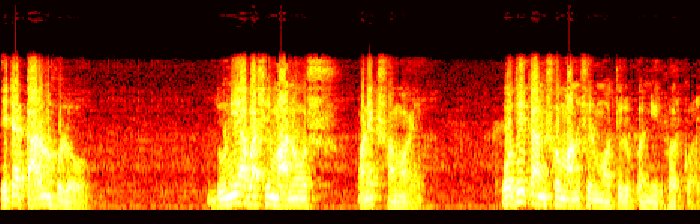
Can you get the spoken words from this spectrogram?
এটার কারণ হলো দুনিয়াবাসী মানুষ অনেক সময় অধিকাংশ মানুষের মতের উপর নির্ভর করে।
